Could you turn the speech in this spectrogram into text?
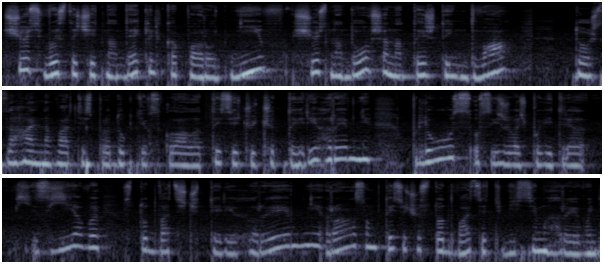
Щось вистачить на декілька пару днів, щось надовше на тиждень-два. Тож загальна вартість продуктів склала 1004 гривні, плюс освіжувач повітря з Єви 124 гривні, разом 1128 гривень.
